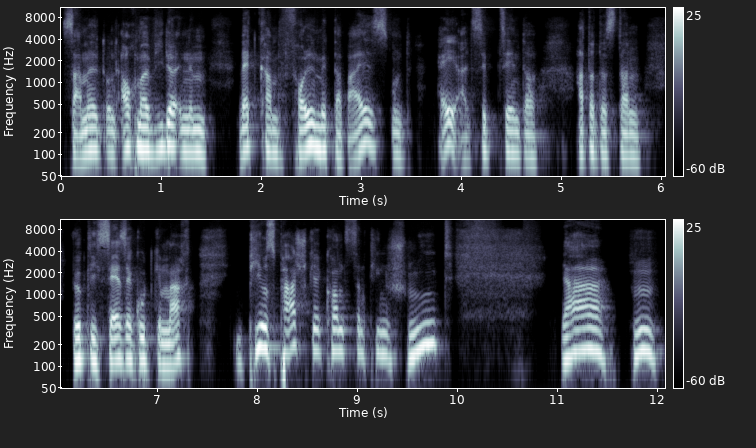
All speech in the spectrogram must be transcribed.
sammelt und auch mal wieder in einem Wettkampf voll mit dabei ist. Und hey, als 17. hat er das dann wirklich sehr, sehr gut gemacht. Pius Paschke, Konstantin Schmid, ja, hm,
